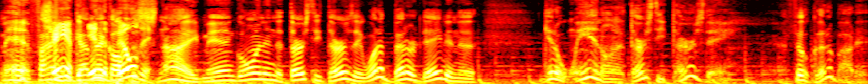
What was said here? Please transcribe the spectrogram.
Man, finally Champ got in back the off building. the snide, man. Going into Thirsty Thursday. What a better day than to get a win on a Thirsty Thursday. I feel good about it.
